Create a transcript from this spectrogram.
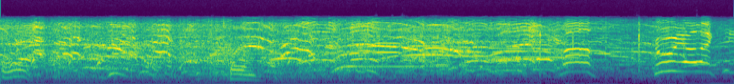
Um. Foi um. Mas, tu e eu aqui.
